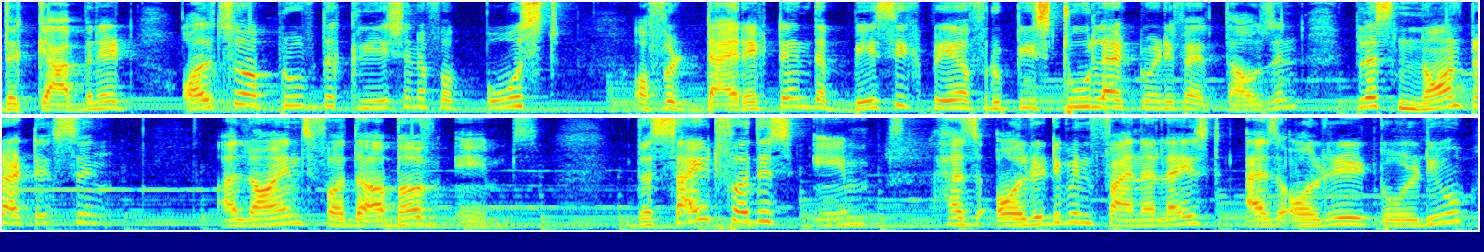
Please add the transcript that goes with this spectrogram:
The cabinet also approved the creation of a post of a director in the basic pay of rupees 2,25,000 plus non-practicing allowance for the above AIIMS. The site for this aim has already been finalized as already told you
